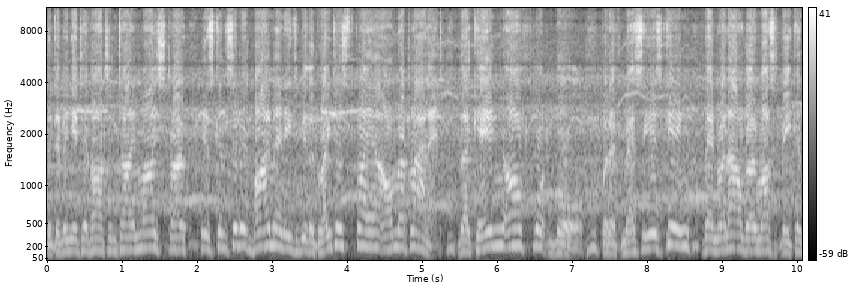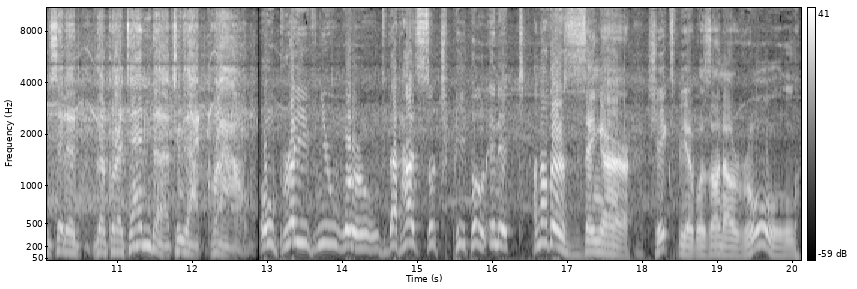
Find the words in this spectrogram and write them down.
The diminutive Argentine maestro is considered by many to be the greatest player on the planet, the king of football. But if Messi is king, then Ronaldo must be considered the pretender to that crown. Oh, brave new world that has such people in it. Another zinger. Shakespeare was on a roll.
